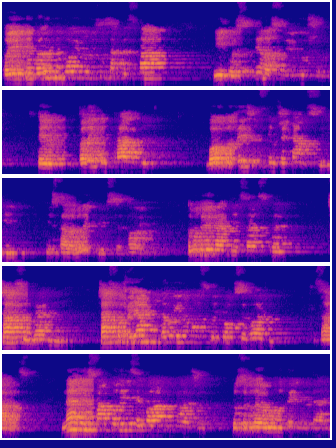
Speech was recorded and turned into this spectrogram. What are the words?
то є тим великим воїном Ісуса Христа, і освятила свою душу тим великим праведним, богопотричницьким життям своїм і стала великою святою. Тому, дорогі браті і сестри, час навернення, час покаяння дарує нам Господь Бог сьогодні, зараз. Не десь там колись, як багато кажуть, особливо молодих людей.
